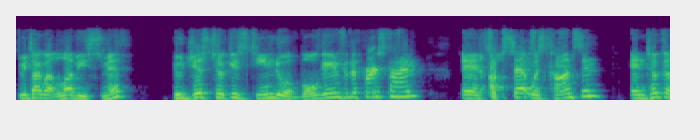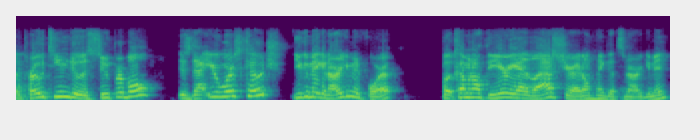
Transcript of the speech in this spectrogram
Do we talk about Lovie Smith, who just took his team to a bowl game for the first time and upset Wisconsin and took a pro team to a Super Bowl? Is that your worst coach? You can make an argument for it. But coming off the year he had last year, I don't think that's an argument.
